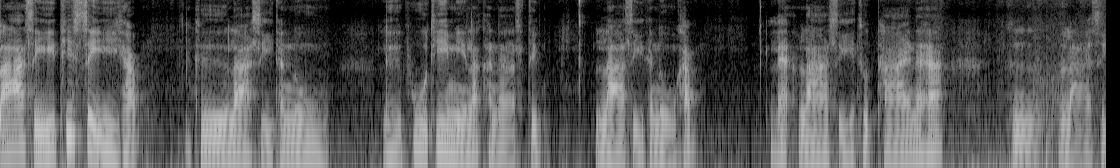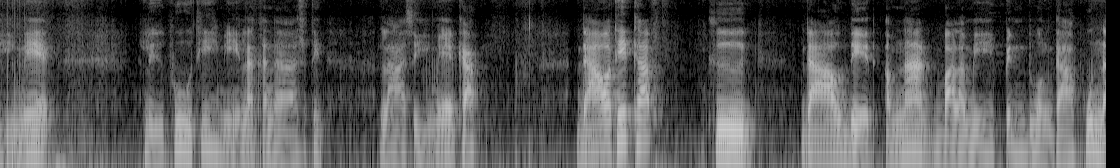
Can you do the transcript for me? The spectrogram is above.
ราศีที่สี่ครับคือราศีธนู หรือผู้ที่มีลัคนาสถิตราศีธนูครับ และราศีสุดท้ายนะฮะคือราศีเมษหรือผู้ที่มีลัคนาสถิตราศีเมษครับ ดาวอาทิตย์ครับ คือดาวเดชอำนาจบารมีเป็นดวงดาวผู้น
